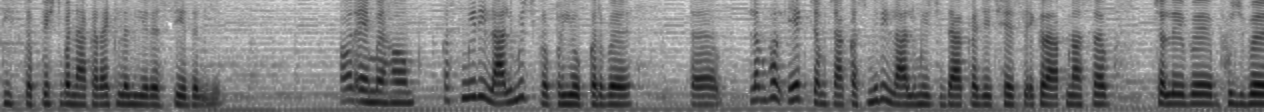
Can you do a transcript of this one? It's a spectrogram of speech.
पीस कऽ पेस्ट बना कऽ राखि लेलियै रह, से देलियै। और एहिमे हम कश्मीरी लाल मिर्चके प्रयोग करबै, तऽ लगभग एक चमचा कश्मीरी लाल मिर्च दए कऽ जे छै से एकरा अपना सब चलेबै, भुजबै।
